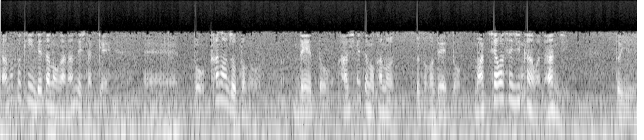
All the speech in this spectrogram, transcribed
あの時に出たのが何でしたっけ、えー、っと彼女とのデート、初めての彼女とのデート、待ち合わせ時間は何時？という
